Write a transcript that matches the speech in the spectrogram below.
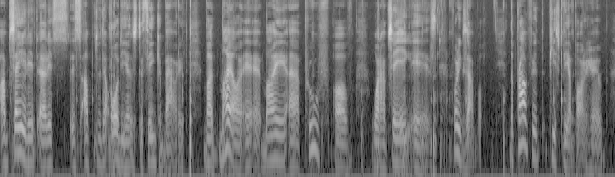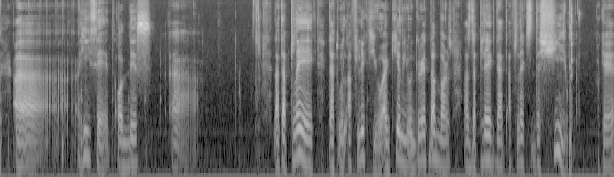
I'm saying it, and it's it's up to the audience to think about it. But my uh, my uh, proof of what I'm saying is, for example, the Prophet peace be upon him, uh, he said on this uh, that a plague that will afflict you and kill you in great numbers as the plague that afflicts the sheep okay?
